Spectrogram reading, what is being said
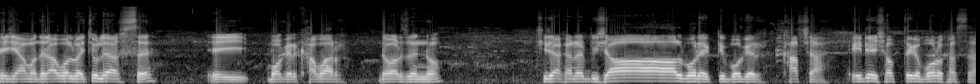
এই যে আমাদের আবল ভাই চলে আসছে এই বগের খাবার দেওয়ার জন্য। চিড়িয়াখানার বিশাল বড় একটি বগের খাঁচা। এইটাই সব থেকে বড় খাঁচা।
